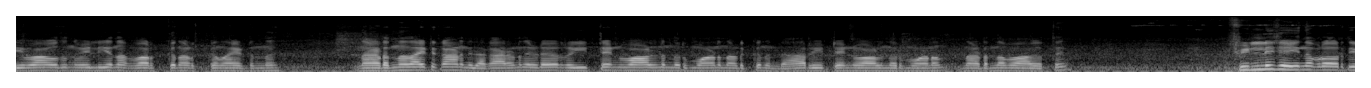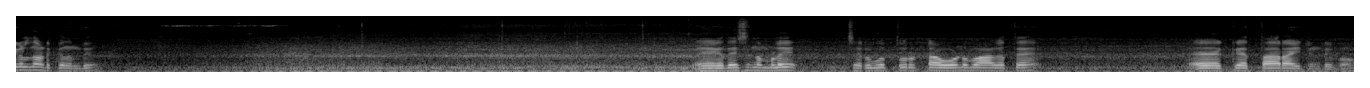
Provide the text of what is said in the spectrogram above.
ഈ ഭാഗത്തൊന്നും വലിയ വർക്ക് നടക്കുന്നതായിട്ടൊന്ന് നടന്നതായിട്ട് കാണുന്നില്ല. കാരണം ഇവിടെ റീറ്റേൺ വാളിന്റെ നിർമ്മാണം നടക്കുന്നുണ്ട്. ആ റീറ്റേൺ വാൾ നിർമ്മാണം നടന്ന ഭാഗത്ത് ഫില്ല് ചെയ്യുന്ന പ്രവൃത്തികൾ നടക്കുന്നുണ്ട്. ഏകദേശം നമ്മൾ ചെറുവത്തൂർ ടൗൺ ഭാഗത്തെ ഒക്കെ എത്താറായിട്ടുണ്ട് ഇപ്പോൾ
